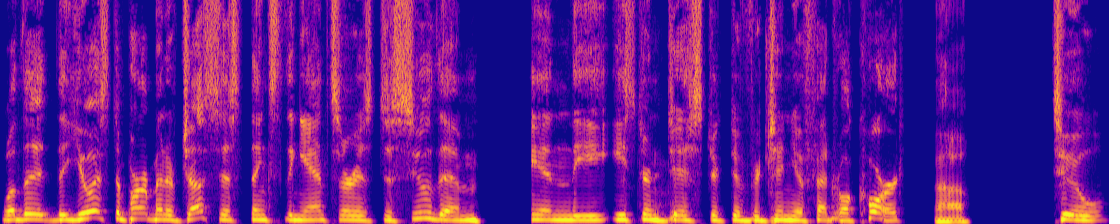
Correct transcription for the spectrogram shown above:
Well, the, the U.S. Department of Justice thinks the answer is to sue them in the Eastern District of Virginia federal court Uh-huh. to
